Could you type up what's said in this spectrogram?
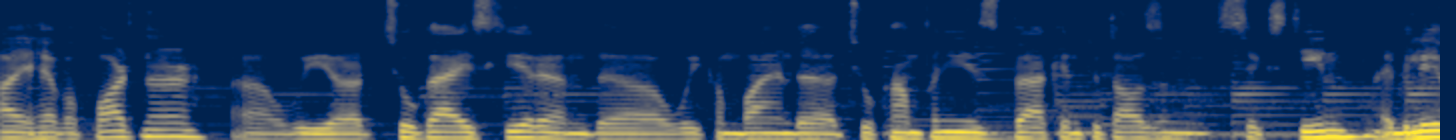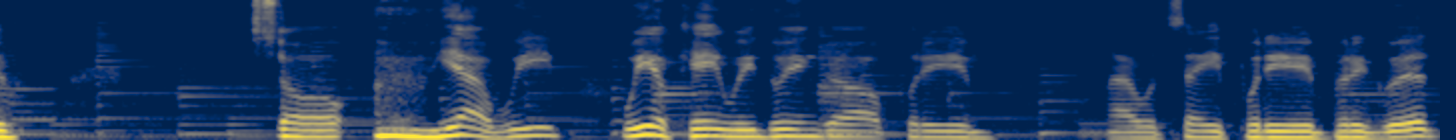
I have a partner. Uh, we are two guys here, and uh, we combined uh, two companies back in 2016, I believe. So, yeah, we we okay. We're doing uh, pretty, I would say, pretty pretty good.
